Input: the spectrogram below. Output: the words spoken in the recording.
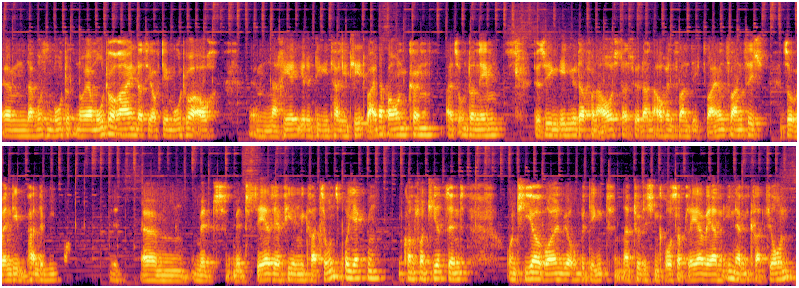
Ähm, da muss ein Motor, neuer Motor rein, dass sie auf dem Motor auch nachher ihre Digitalität weiterbauen können als Unternehmen. Deswegen gehen wir davon aus, dass wir dann auch in 2022, so wenn die Pandemie ähm, mit, mit sehr, sehr vielen Migrationsprojekten konfrontiert sind. Und hier wollen wir unbedingt natürlich ein großer Player werden in der Migration.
